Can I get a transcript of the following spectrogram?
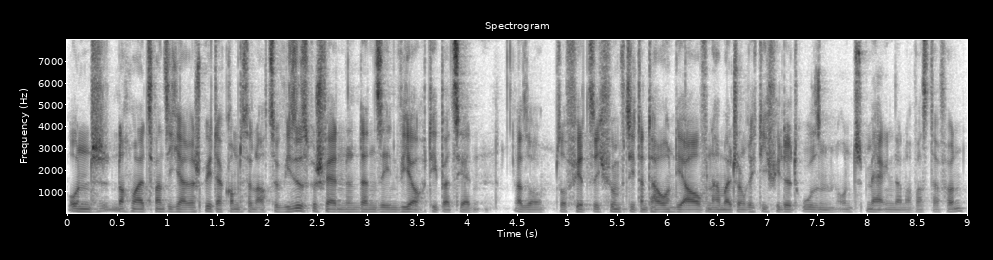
Und nochmal 20 Jahre später kommt es dann auch zu Visusbeschwerden und dann sehen wir auch die Patienten. Also so 40, 50, dann tauchen die auf und haben halt schon richtig viele Drusen und merken dann noch was davon.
